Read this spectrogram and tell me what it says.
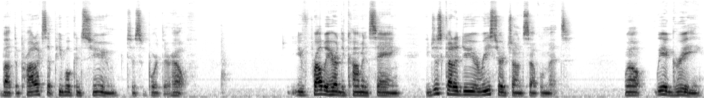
about the products that people consume to support their health. You've probably heard the common saying, you just got to do your research on supplements. Well, we agree,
